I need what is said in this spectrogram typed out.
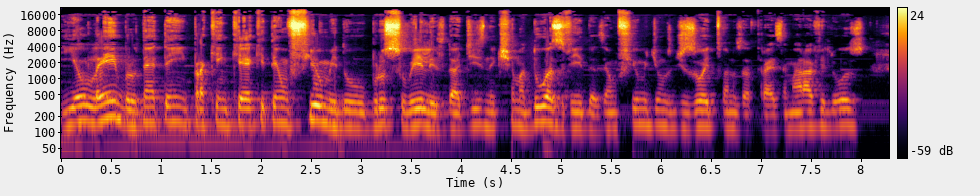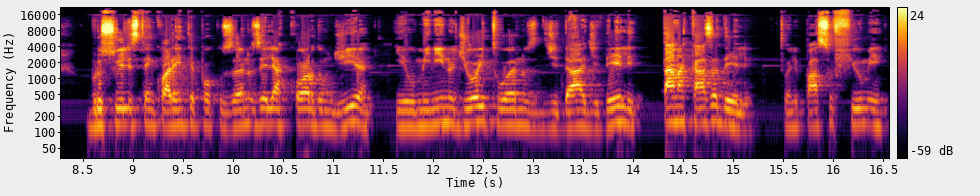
E eu lembro, né, tem para quem quer que tem um filme do Bruce Willis da Disney que chama Duas Vidas. É um filme de uns 18 anos atrás, é maravilhoso. Bruce Willis tem 40 e poucos anos, ele acorda um dia e o menino de 8 anos de idade dele tá na casa dele. Então ele passa o filme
